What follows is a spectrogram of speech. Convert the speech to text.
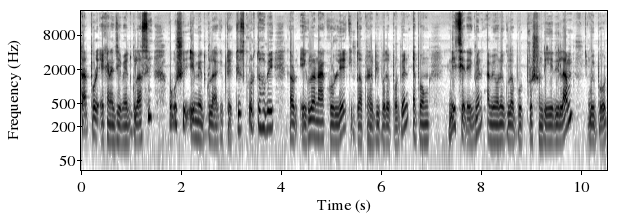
তারপর এখানে যে মেদগুলো আছে, অবশ্যই এই মেদগুলো আগে প্র্যাকটিস করতে হবে। কারণ এগুলো না করলে কিন্তু আপনারা বিপদে পড়বেন এবং নিচে দেখবেন আমি অনেকগুলো বোর্ড প্রশ্ন দিয়ে দিলাম। ওই বোর্ড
